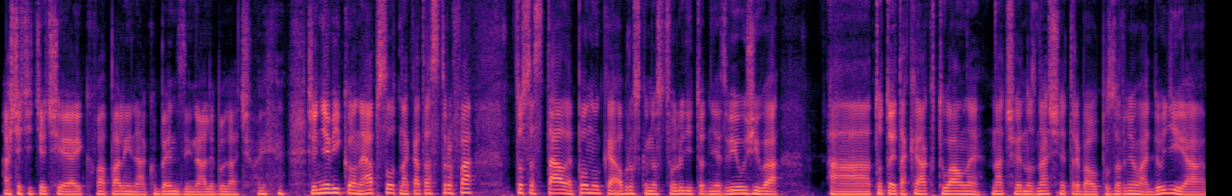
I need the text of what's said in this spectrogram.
A ešte ti tečie aj kvapalina ako benzín alebo dačo. že nevýkonné, absolútna katastrofa. To sa stále ponúka, obrovské množstvo ľudí to dnes využíva a toto je také aktuálne, na čo jednoznačne treba upozorňovať ľudí a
